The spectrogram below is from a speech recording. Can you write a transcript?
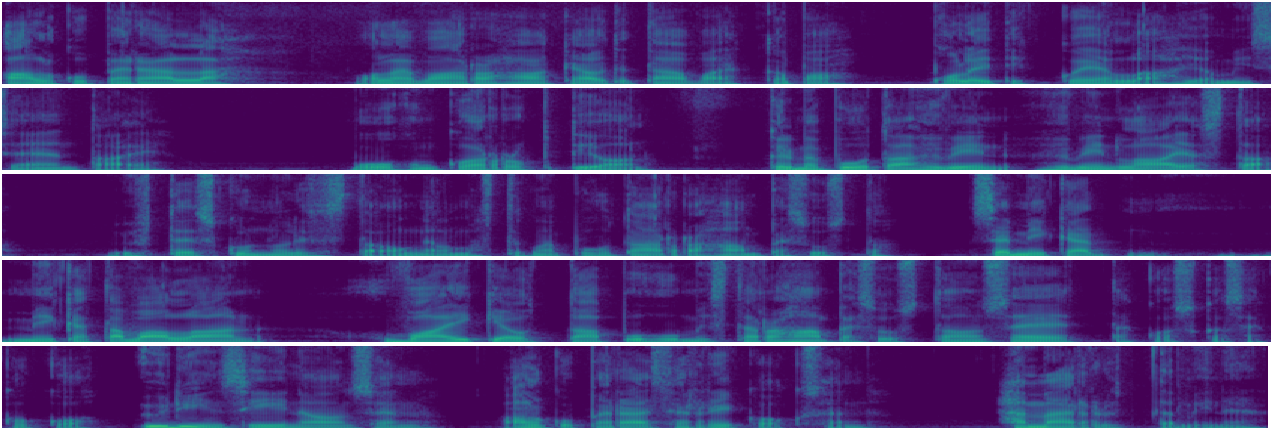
alkuperällä olevaa rahaa käytetään vaikkapa poliitikkojen lahjomiseen tai muuhun korruptioon. Kyllä me puhutaan hyvin, hyvin laajasta yhteiskunnallisesta ongelmasta, kun me puhutaan rahanpesusta. Se, mikä, mikä tavallaan vaikeuttaa puhumista rahanpesusta on se, että koska se koko ydin siinä on sen alkuperäisen rikoksen hämärryttäminen,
